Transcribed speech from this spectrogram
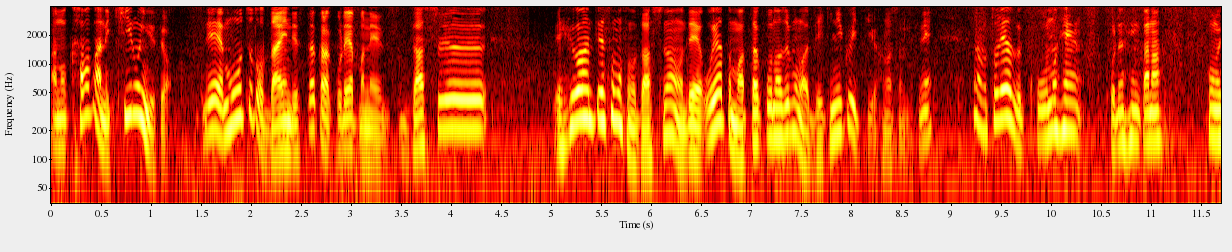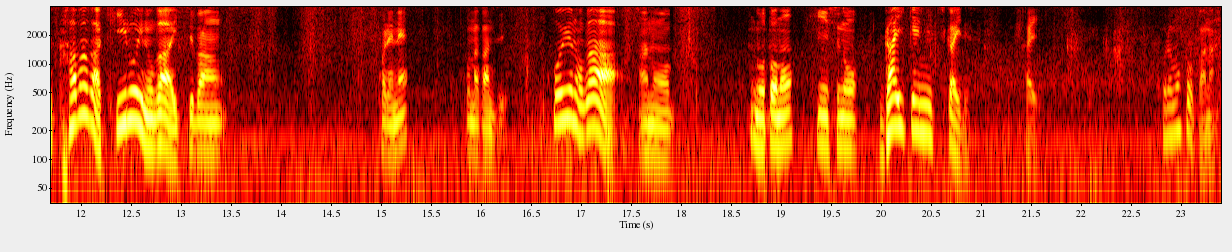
あの、皮がね、黄色いんですよ。で、もうちょっと楕円です。だからこれやっぱね、雑種、F1 ってそもそも雑種なので、親と全く同じものはできにくいっていう話なんですね。なので、とりあえずこの辺、この辺かな。この皮が黄色いのが一番、これね、こんな感じ。こういうのが、あの、元の品種の外見に近いです。はい。これもそうかな。こ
